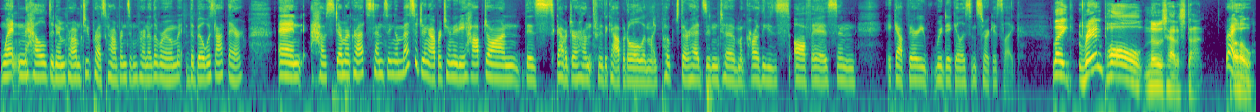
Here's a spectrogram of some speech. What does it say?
Went and held an impromptu press conference in front of the room. The bill was not there. And House Democrats, sensing a messaging opportunity, hopped on this scavenger hunt through the Capitol and like poked their heads into McCarthy's office. And it got very ridiculous and circus like. Like Rand Paul knows how to stunt. Right. Oh,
